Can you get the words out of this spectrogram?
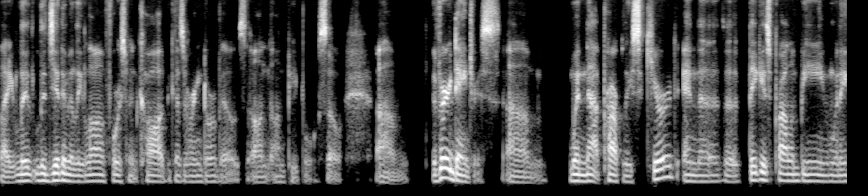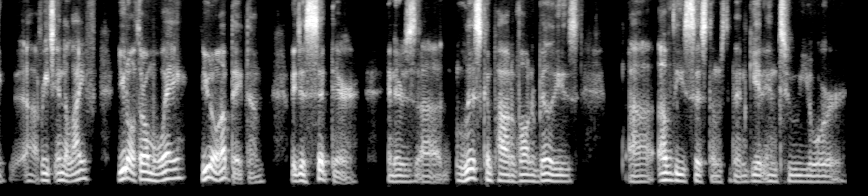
like le- legitimately, law enforcement called because of ring doorbells on on people. So, um, they're very dangerous. Um, when not properly secured. And the the biggest problem being when they uh, reach end of life, you don't throw them away, you don't update them. They just sit there. And there's a list compiled of vulnerabilities uh, of these systems to then get into your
